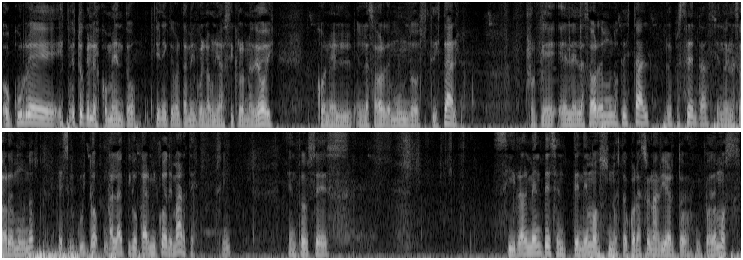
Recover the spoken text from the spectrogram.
ocurre, esto, esto que les comento, tiene que ver también con la unidad cicrono de hoy, con el enlazador de mundos cristal. Porque el enlazador de mundos cristal representa, siendo enlazador de mundos, el circuito galáctico kármico de Marte. ¿sí? Entonces, si realmente tenemos nuestro corazón abierto y podemos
